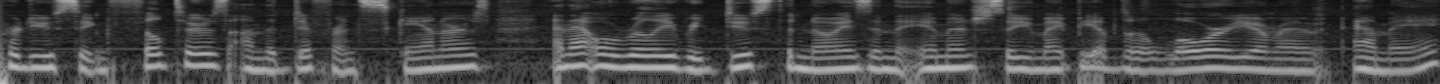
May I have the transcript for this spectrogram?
producing filters on the different scanners, and that will really reduce the noise in the image. So you might be able to lower your MA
